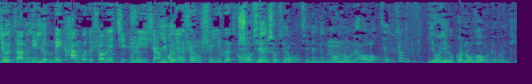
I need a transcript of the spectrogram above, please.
就咱们得跟没看过的稍微解释一下，不是黄秋生是一个从首先，首先我今天跟观众聊了，就就有一个观众问我这问题，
